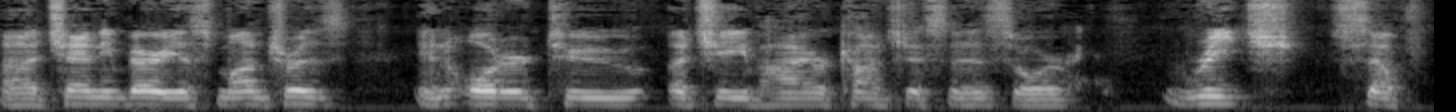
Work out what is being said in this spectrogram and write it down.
uh, chanting various mantras in order to achieve higher consciousness or reach self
